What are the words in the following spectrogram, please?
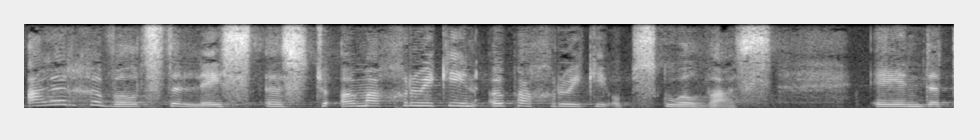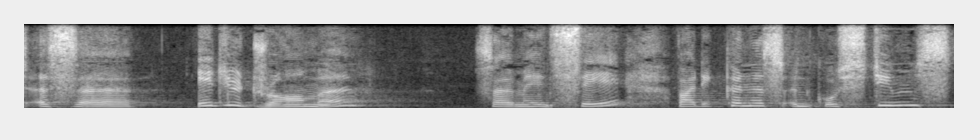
allergewildste les is toe ouma grootjie en oupa grootjie op skool was. En dit is 'n uh, edudrama sou men sê waar die kinders in kostuums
